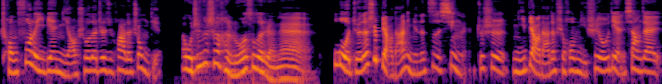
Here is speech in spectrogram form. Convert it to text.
重复了一遍你要说的这句话的重点。哎，我真的是个很啰嗦的人哎。我觉得是表达里面的自信，哎，就是你表达的时候，你是有点像在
